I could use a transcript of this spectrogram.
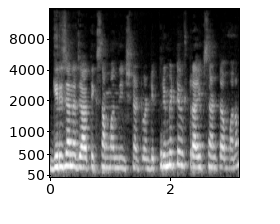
గిరిజన జాతికి సంబంధించినటువంటి ప్రిమిటివ్ ట్రైబ్స్ అంటాం మనం.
